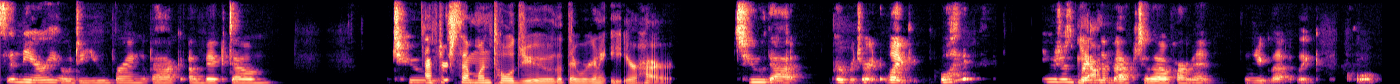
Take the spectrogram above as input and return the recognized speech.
scenario do you bring back a victim to after someone told you that they were going to eat your heart? To that perpetrator like what? You just bring yeah. them back to the apartment and you that like cool.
